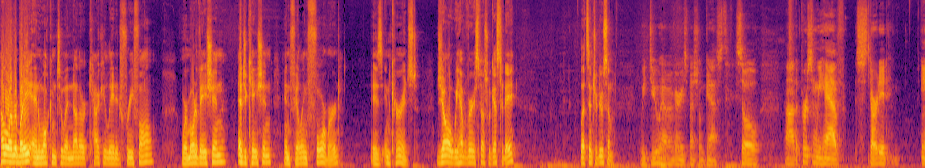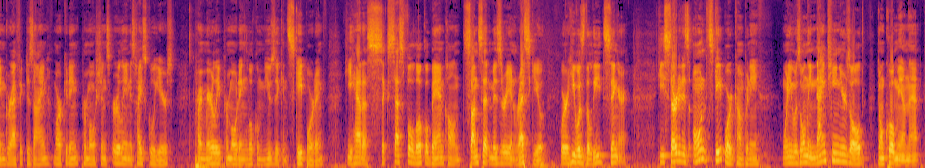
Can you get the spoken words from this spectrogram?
Hello, everybody, and welcome to another calculated free fall where motivation, education, and feeling forward is encouraged. Joe, we have a very special guest today. Let's introduce him. We do have a very special guest. So, uh, the person we have started in graphic design, marketing, promotions early in his high school years, primarily promoting local music and skateboarding. He had a successful local band called Sunset Misery and Rescue, where he was the lead singer. He started his own skateboard company when he was only 19 years old. Don't quote me on that.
